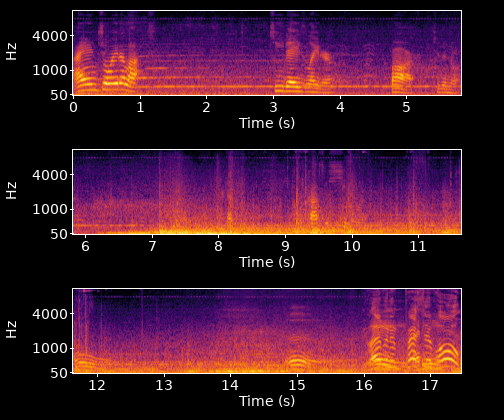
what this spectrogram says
I enjoy it a lot. Two days later, far to the north. Oh. Ugh. You have an impressive home.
